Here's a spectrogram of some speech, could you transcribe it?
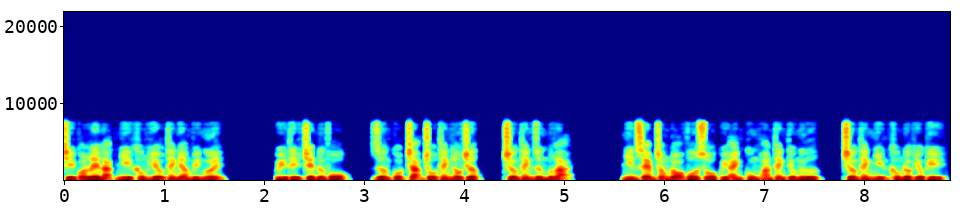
chỉ có lê lạc nhi không hiểu thanh âm vì ngươi. Quỷ thị trên đường phố, giường cột chạm chỗ thanh lâu trước, trường thanh dừng bước lại. Nhìn xem trong đó vô số quỷ ảnh cùng hoan thanh tiểu ngữ, trường thanh nhịn không được hiếu kỳ.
